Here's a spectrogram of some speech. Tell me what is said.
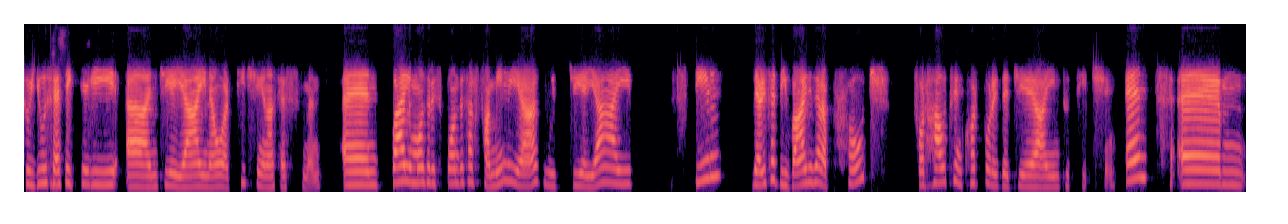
to use ethically uh, GAI in our teaching and assessment. And while most respondents are familiar with GAI, still there is a divide in their approach for how to incorporate the GAI into teaching. And um,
